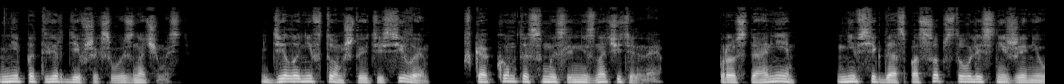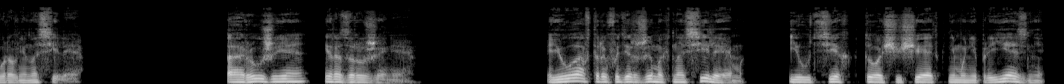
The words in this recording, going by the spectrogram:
не подтвердивших свою значимость. Дело не в том, что эти силы в каком-то смысле незначительны, просто они не всегда способствовали снижению уровня насилия. Оружие и разоружение И у авторов, одержимых насилием, и у тех, кто ощущает к нему неприязнь,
